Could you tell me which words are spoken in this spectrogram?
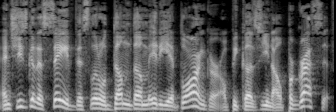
and she's gonna save this little dumb dumb idiot blonde girl because, you know, progressive.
